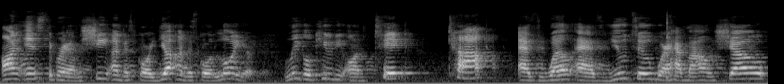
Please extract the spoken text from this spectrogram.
on Instagram, she underscore your underscore lawyer, legal cutie on TikTok, as well as YouTube, where I have my own show.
